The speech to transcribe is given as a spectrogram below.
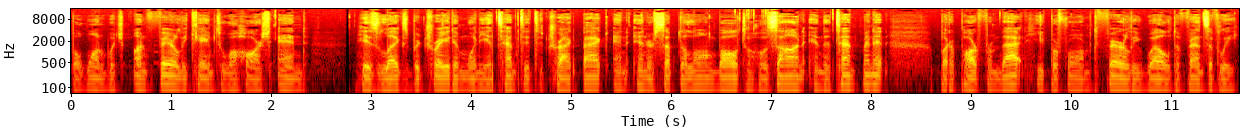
but one which unfairly came to a harsh end. His legs betrayed him when he attempted to track back and intercept a long ball to Josan in the 10th minute, but apart from that, he performed fairly well defensively.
